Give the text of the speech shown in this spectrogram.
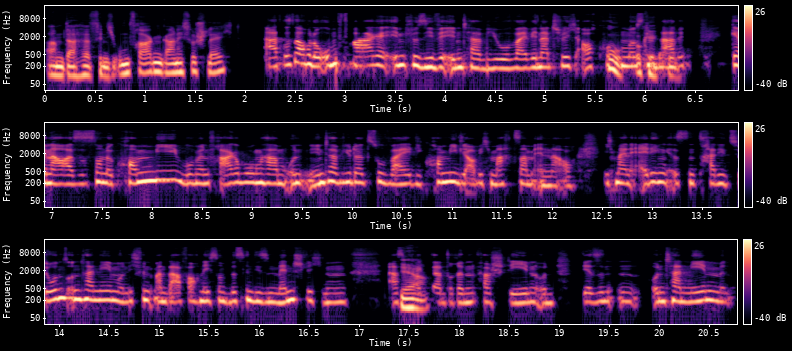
Ähm, daher finde ich Umfragen gar nicht so schlecht. Ah, es ist auch eine Umfrage inklusive Interview, weil wir natürlich auch gucken oh, okay, müssen, dadurch, cool. genau, also es ist so eine Kombi, wo wir einen Fragebogen haben und ein Interview dazu, weil die Kombi, glaube ich, macht es am Ende auch. Ich meine, Edding ist ein Traditionsunternehmen und ich finde, man darf auch nicht so ein bisschen diesen menschlichen Aspekt ja. da drin verstehen. Und wir sind ein Unternehmen mit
